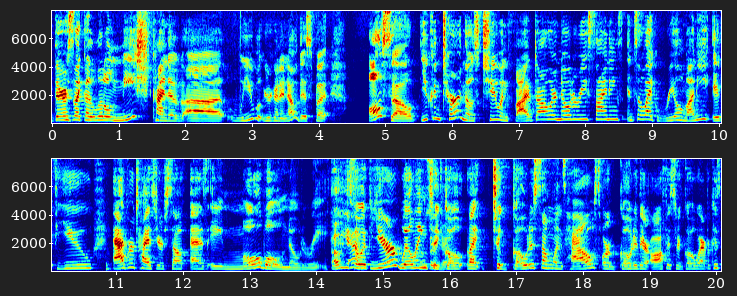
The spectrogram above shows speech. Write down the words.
there's like a little niche kind of, uh, well, you, you're going to know this, but also, you can turn those two and five dollar notary signings into like real money if you advertise yourself as a mobile notary. Oh yeah. So if you're willing those to go like to go to someone's house or go to their office or go wherever, because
